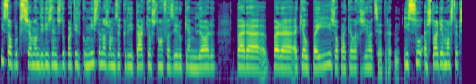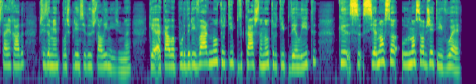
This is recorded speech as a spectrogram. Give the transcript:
e só porque se chamam dirigentes do Partido Comunista nós vamos acreditar que eles estão a fazer o que é melhor para, para aquele país ou para aquela região, etc. Isso, a história mostra que está errada precisamente pela experiência do stalinismo, não é? que acaba por derivar noutro tipo de casta, noutro tipo de elite, que se, se a nossa, o nosso objetivo é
